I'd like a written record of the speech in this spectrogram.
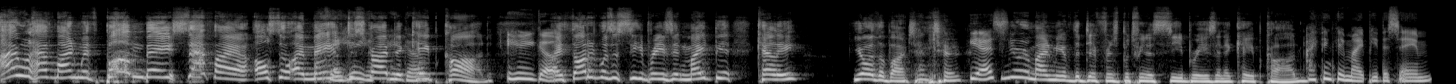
I will have mine with Bombay Sapphire. Also, I may Okay, have described a. Cape Cod. Here you go. I thought it was a sea breeze. It might be. Kelly, you're the bartender. Yes. Can you remind me of the difference between a sea breeze and a Cape Cod? I think they might be the same.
